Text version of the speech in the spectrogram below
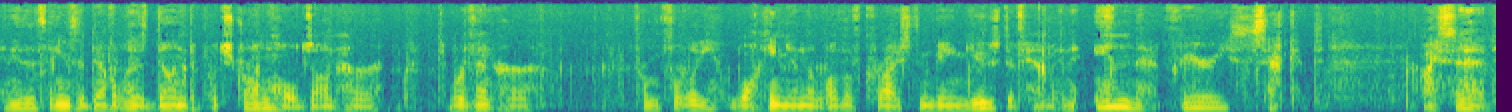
any of the things the devil has done to put strongholds on her to prevent her from fully walking in the love of Christ and being used of Him. And in that very second, I said,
